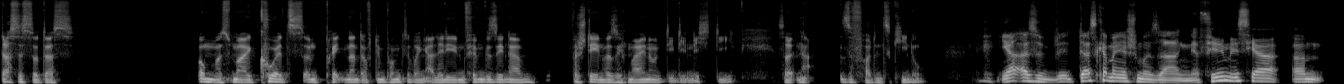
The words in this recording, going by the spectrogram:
das ist so das, um es mal kurz und prägnant auf den Punkt zu bringen. Alle, die den Film gesehen haben, verstehen, was ich meine und die, die nicht, die sollten sofort ins Kino. Ja, also das kann man ja schon mal sagen. Der Film ist ja, ähm,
